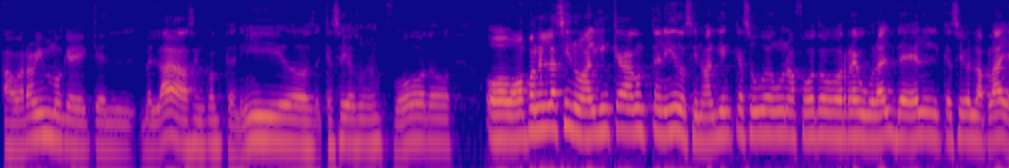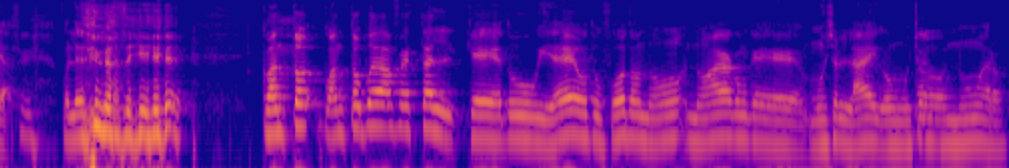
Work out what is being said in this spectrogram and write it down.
ahora mismo que, que ¿verdad? Hacen contenido, qué sé yo, suben fotos. O vamos a ponerle así, no alguien que haga contenido, sino alguien que sube una foto regular de él, qué sé yo, en la playa. Sí. Por decirlo así. ¿Cuánto, ¿Cuánto puede afectar que tu video, tu foto no, no haga como que muchos likes o muchos números?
